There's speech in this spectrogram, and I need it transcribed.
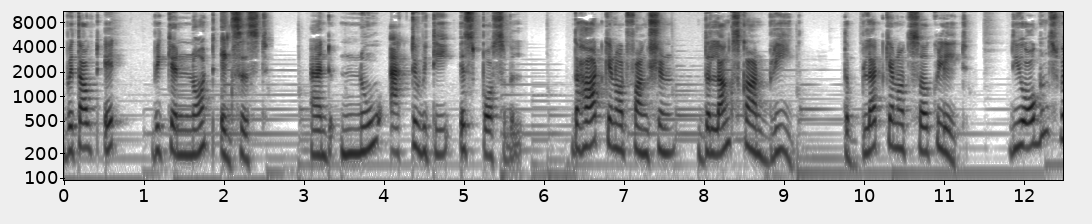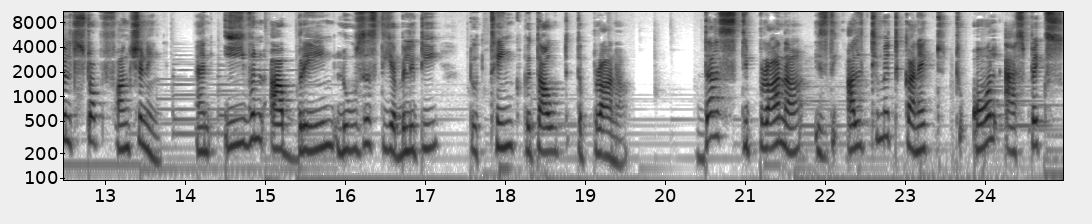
Without it, we cannot exist and no activity is possible. The heart cannot function, the lungs can't breathe, the blood cannot circulate, the organs will stop functioning, and even our brain loses the ability to think without the prana. Thus, the prana is the ultimate connect to all aspects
